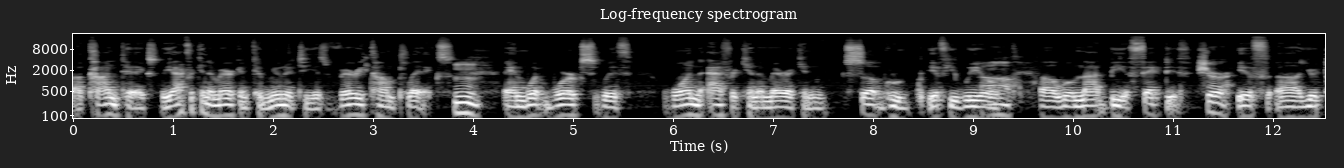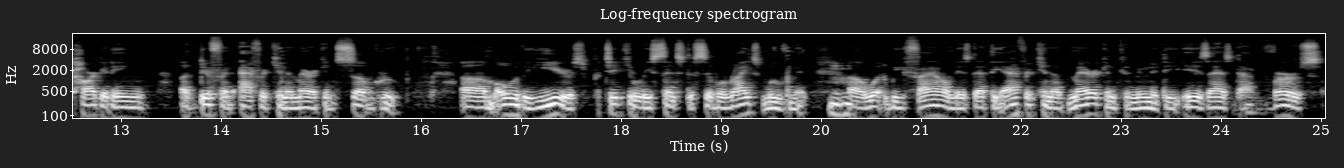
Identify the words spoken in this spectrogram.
uh, context, the African American community is very complex. Mm. And what works with one African American subgroup, if you will, uh-huh. uh, will not be effective. Sure. If uh, you're targeting a different African American subgroup. Um, over the years, particularly since the civil rights movement, mm-hmm. uh, what we found is that the African American community is as diverse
